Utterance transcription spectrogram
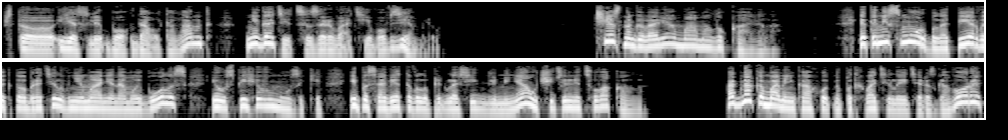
что если Бог дал талант, не годится зарывать его в землю. Честно говоря, мама лукавила. Это мисс Мур была первой, кто обратил внимание на мой голос и успехи в музыке и посоветовала пригласить для меня учительницу вокала. Однако маменька охотно подхватила эти разговоры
